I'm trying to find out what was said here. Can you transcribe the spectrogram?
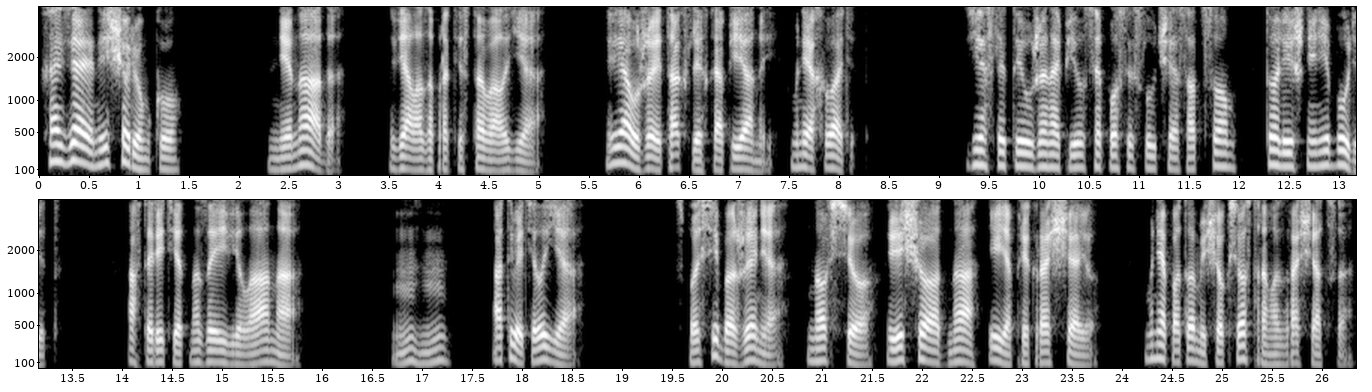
Хозяин, еще рюмку». «Не надо», — вяло запротестовал я. «Я уже и так слегка пьяный, мне хватит». «Если ты уже напился после случая с отцом, то лишней не будет», — авторитетно заявила она. «Угу», — ответил я. «Спасибо, Женя, но все, еще одна, и я прекращаю. Мне потом еще к сестрам возвращаться.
